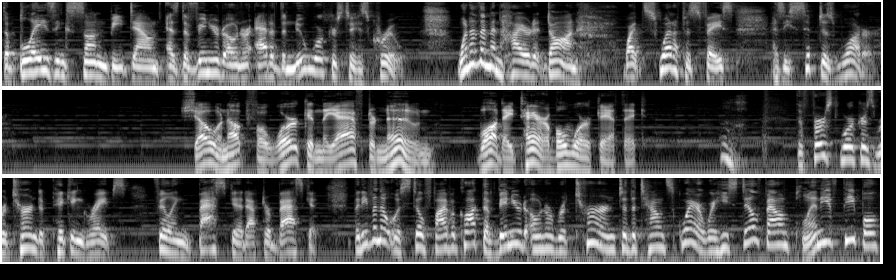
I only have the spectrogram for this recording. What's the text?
The blazing sun beat down as the vineyard owner added the new workers to his crew. One of the men hired at dawn wiped sweat off his face as he sipped his water. Showing up for work in the afternoon. What a terrible work ethic. The first workers returned to picking grapes, filling basket after basket. But even though it was still 5 o'clock, the vineyard owner returned to the town square where he still found plenty of people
